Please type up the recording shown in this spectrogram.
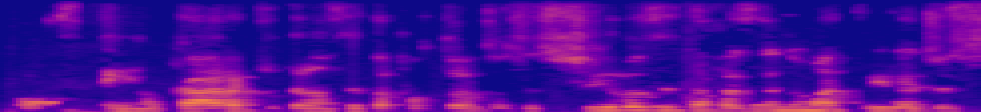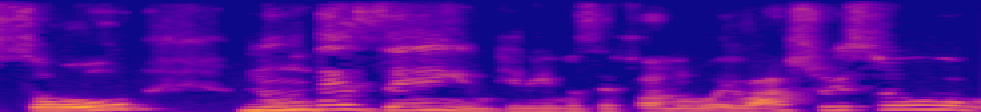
Então, assim, o cara que transita por tantos estilos e está fazendo uma trilha de soul num desenho, que nem você falou. Eu acho isso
